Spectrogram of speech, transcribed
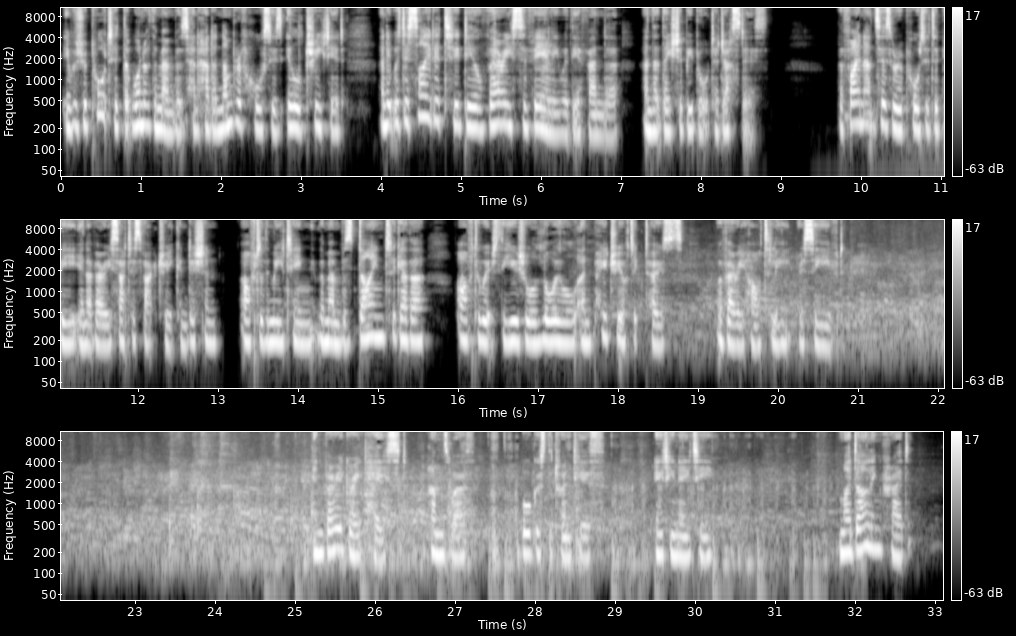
It was reported that one of the members had had a number of horses ill treated, and it was decided to deal very severely with the offender and that they should be brought to justice. The finances were reported to be in a very satisfactory condition. After the meeting, the members dined together, after which the usual loyal and patriotic toasts were very heartily received. In very great haste, Handsworth, August the 20th, 1880. My darling Fred,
